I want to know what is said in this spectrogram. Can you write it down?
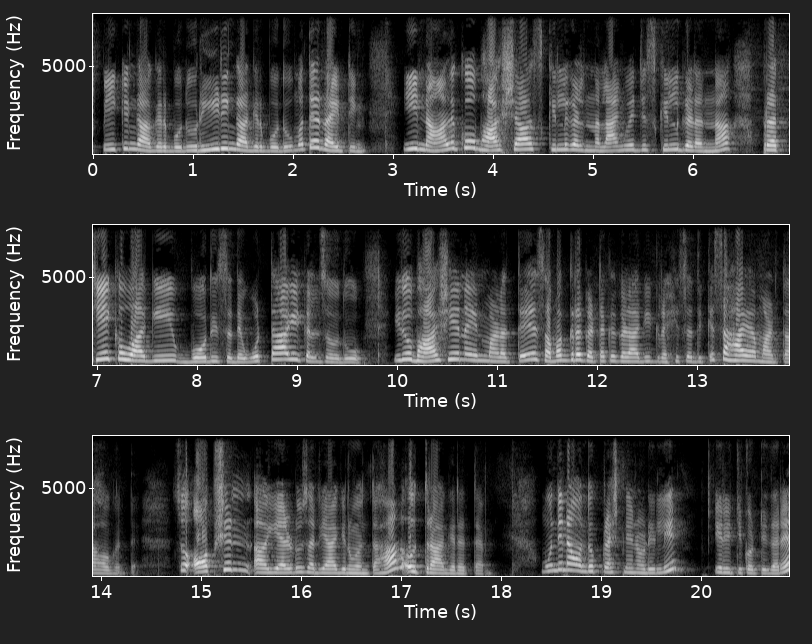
ಸ್ಪೀಕಿಂಗ್ ಆಗಿರ್ಬೋದು ರೀಡಿಂಗ್ ಆಗಿರ್ಬೋದು, ಮತ್ತು ರೈಟಿಂಗ್ ಈ ನಾಲ್ಕು ಭಾಷಾ ಸ್ಕಿಲ್ಗಳನ್ನು ಲ್ಯಾಂಗ್ವೇಜ್ ಸ್ಕಿಲ್ಗಳನ್ನು ಪ್ರತ್ಯೇಕವಾಗಿ ಬೋಧಿಸದೆ ಒಟ್ಟಾಗಿ ಕಲಿಸೋದು, ಇದು ಭಾಷೆಯನ್ನು ಏನು ಮಾಡುತ್ತೆ? ಸಮಗ್ರ ಘಟಕಗಳಾಗಿ ಗ್ರಹಿಸೋದಕ್ಕೆ ಸಹಾಯ ಮಾಡ್ತಾ ಹೋಗುತ್ತೆ. ಸೊ ಆಪ್ಷನ್ ಎರಡು ಸರಿಯಾಗಿರುವಂತಹ ಉತ್ತರ ಆಗಿರುತ್ತೆ. ಮುಂದಿನ ಒಂದು ಪ್ರಶ್ನೆ ನೋಡಿ ಇಲ್ಲಿ ಈ ರೀತಿ ಕೊಟ್ಟಿದ್ದಾರೆ.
